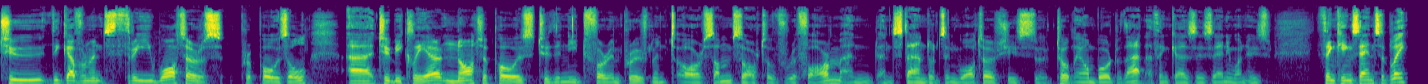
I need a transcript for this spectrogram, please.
to the government's Three Waters proposal. Uh, to be clear, not opposed to the need for improvement or some sort of reform and, and standards in water. She's uh, totally on board with that, I think, as is anyone who's thinking sensibly.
